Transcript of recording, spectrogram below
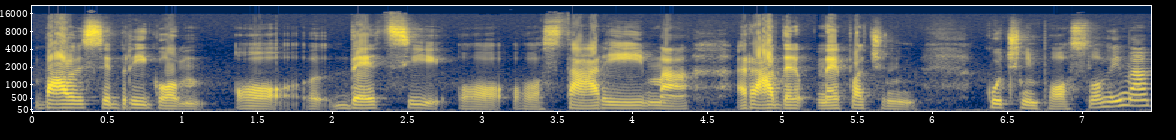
bave se brigom o deci, o, o starijima, rade neplaćenim kućnim poslovima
